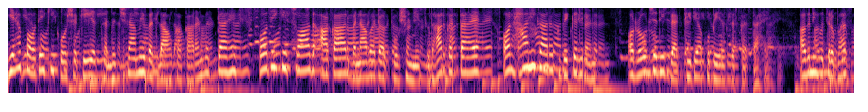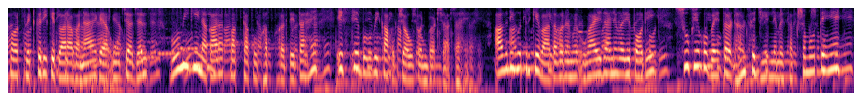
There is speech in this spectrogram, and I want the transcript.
यह पौधे की कोशिकीय संरचना में बदलाव का कारण बनता है। पौधे के स्वाद आकार बनावट और पोषण में सुधार करता है और हानिकारक विकिरण और रोगजनित बैक्टीरिया को बेअसर करता है। अग्निहोत्र भस्म और फिटकरी के द्वारा बनाया गया ऊर्जा जल भूमि की नकारात्मकता को खत्म कर देता है इससे भूमि का उपजाऊपन बढ़ जाता है। अग्निहोत्र के वातावरण में उगाए जाने वाले पौधे सूखे को बेहतर ढंग से झेलने में सक्षम होते हैं।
